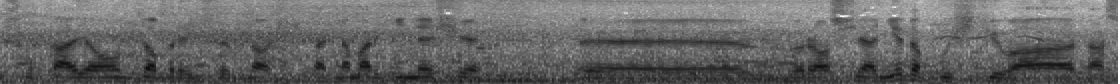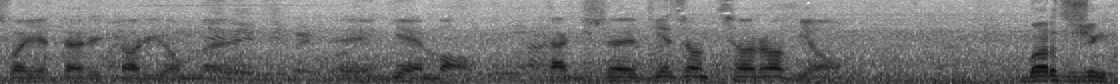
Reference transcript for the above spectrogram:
i szukają dobrej żywności. Tak na marginesie yy, Rosja nie dopuściła na swoje terytorium yy, GMO. Także wiedzą co robią. Bardzo dziękuję.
